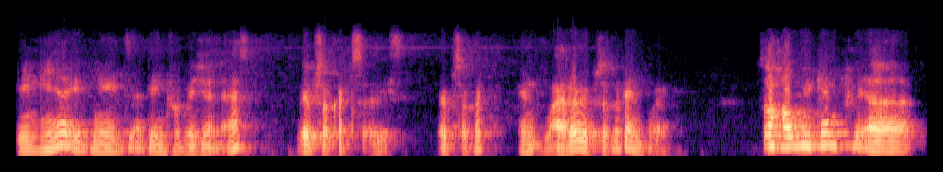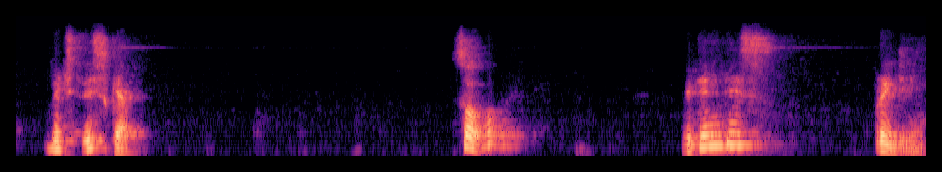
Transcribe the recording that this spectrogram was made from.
In here, it needs that information as WebSocket service, WebSocket and via WebSocket endpoint. So how we can uh, bridge this gap? So within this bridging,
